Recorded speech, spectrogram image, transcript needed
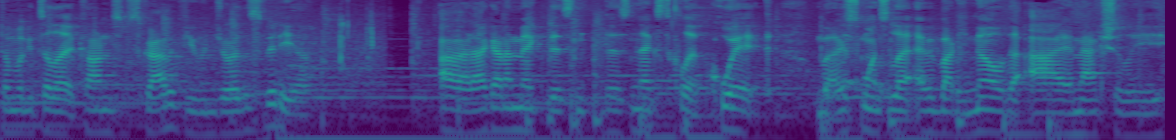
Don't forget to like, comment, subscribe if you enjoy this video. Alright, I gotta make this this next clip quick, but I just want to let everybody know that I am actually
